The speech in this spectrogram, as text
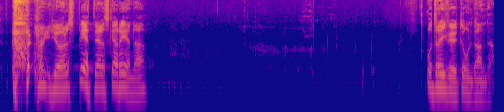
gör spetälska rena, och driv ut onda andar.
